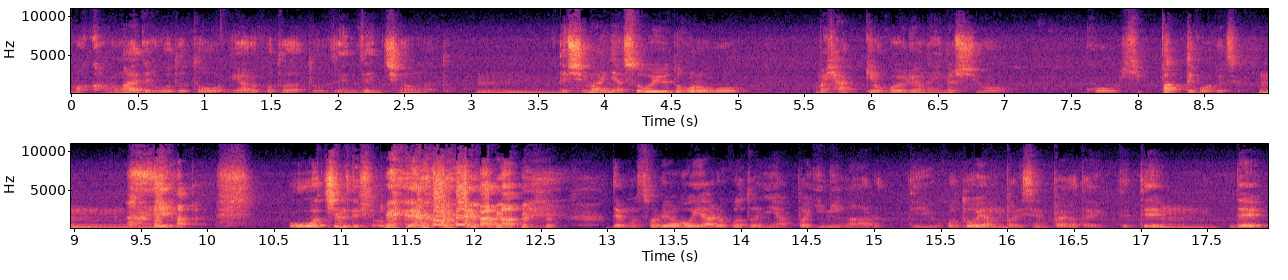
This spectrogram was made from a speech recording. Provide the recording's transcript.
まあ、考えてることとやることだと全然違うなと。うんでしまいにはそういうところを、まあ、100キロ超えるようなイノシシをこう引っ張っていくわけですよ。うん いや落ちるでしょって でもそれをやることにやっぱり意味があるっていうことをやっぱり先輩方言ってて、うんで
